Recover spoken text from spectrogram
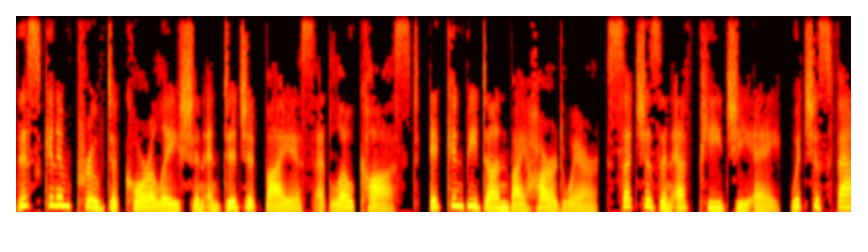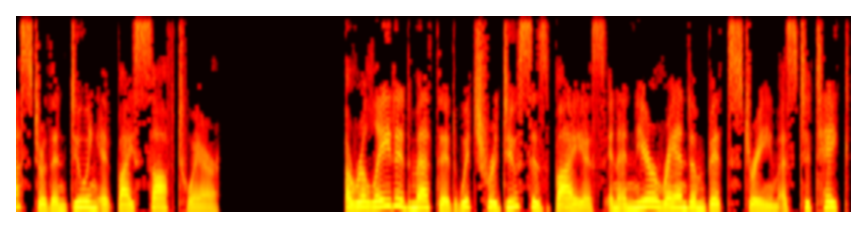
This can improve decorrelation and digit bias at low cost. It can be done by hardware, such as an FPGA, which is faster than doing it by software. A related method which reduces bias in a near-random bit stream is to take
